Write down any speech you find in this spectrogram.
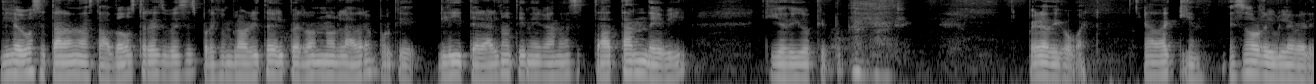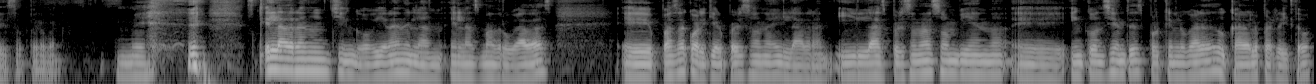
Y luego se tardan hasta dos, tres veces. Por ejemplo, ahorita el perro no ladra porque literal no tiene ganas, está tan débil que yo digo que puta madre. Pero digo, bueno, cada quien. Es horrible ver eso, pero bueno. Me... es que ladran un chingo. Vieran en, la, en las madrugadas. Eh, pasa cualquier persona y ladran. Y las personas son bien eh, inconscientes porque en lugar de educar al perrito,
